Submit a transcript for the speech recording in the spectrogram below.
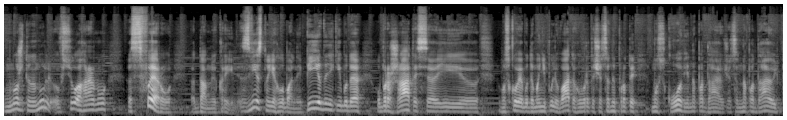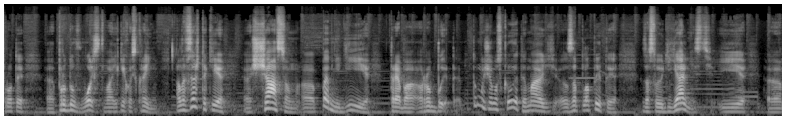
множити на нуль всю аграрну сферу даної країни. Звісно, є глобальний південь, який буде ображатися, і е, Московія буде маніпулювати, говорити, що це не проти Московії нападають, що це нападають проти е, продовольства якихось країн. Але все ж таки е, з часом певні дії треба робити, тому що московити мають заплатити за свою діяльність і е,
